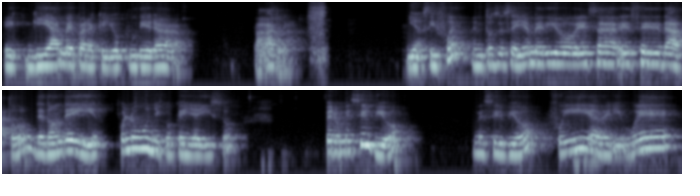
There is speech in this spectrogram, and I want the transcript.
eh, guiarme para que yo pudiera pagarla. Y así fue. Entonces ella me dio esa, ese dato de dónde ir. Fue lo único que ella hizo, pero me sirvió. Me sirvió. Fui, averigüé,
